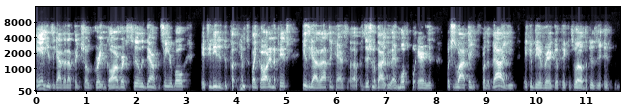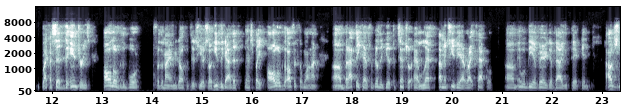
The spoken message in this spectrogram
And he's a guy that I think showed great guard versatility down the Senior Bowl. If you needed to put him to play guard in the pinch, he's a guy that I think has uh, positional value at multiple areas which is why I think for the value, it could be a very good pick as well. Because, it, like I said, the injuries all over the board for the Miami Dolphins this year. So he's the guy that has played all over the offensive line, um, but I think has really good potential at left. I mean, excuse me, at right tackle Um, it would be a very good value pick. And I'll just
